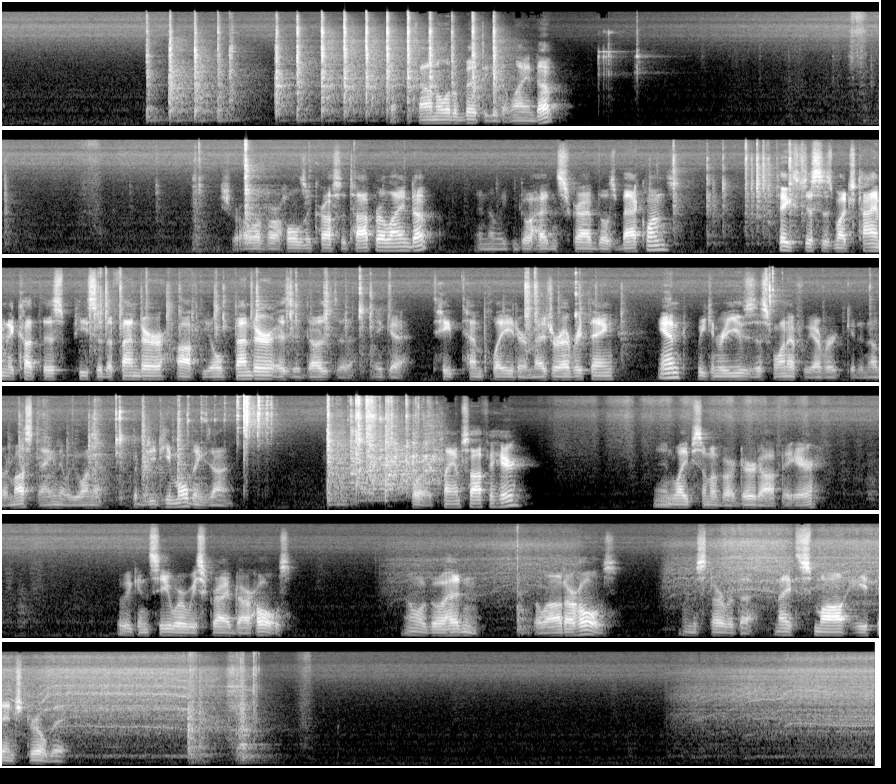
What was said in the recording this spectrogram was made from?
down a little bit to get it lined up. Make sure all of our holes across the top are lined up, and then we can go ahead and scribe those back ones. Takes just as much time to cut this piece of the fender off the old fender as it does to make a tape template or measure everything. And we can reuse this one if we ever get another Mustang that we want to put GT moldings on. Pull our clamps off of here and wipe some of our dirt off of here so we can see where we scribed our holes. And we'll go ahead and fill out our holes. I'm going to start with a nice small eighth inch drill bit.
